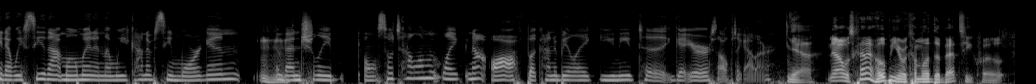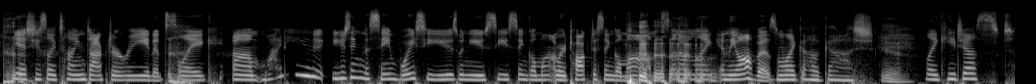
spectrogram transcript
you know, we see that moment and then we kind of see Morgan Mhm. eventually also tell him, like, not off, but kind of be like, you need to get yourself together. Yeah. No, I was kind of hoping you were coming with the Betsy quote. yeah, she's like telling Dr. Reed, it's like, um, why do you using the same voice you use when you see single mom or talk to single moms? And I'm like, in the office, I'm like, oh gosh. Yeah. Like, he just,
